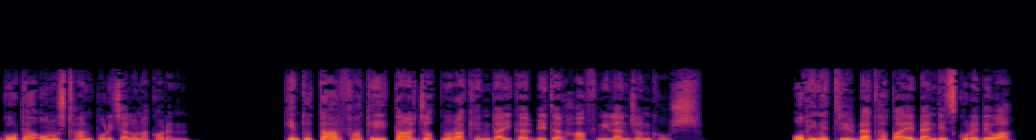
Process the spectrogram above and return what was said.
গোটা অনুষ্ঠান পরিচালনা করেন। কিন্তু তার ফাঁকেই তার যত্ন রাখেন গায়িকার বেটার হাফ নীলাঞ্জন ঘোষ। অভিনেত্রীর ব্যথা পায়ে ব্যান্ডেজ করে দেওয়া,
